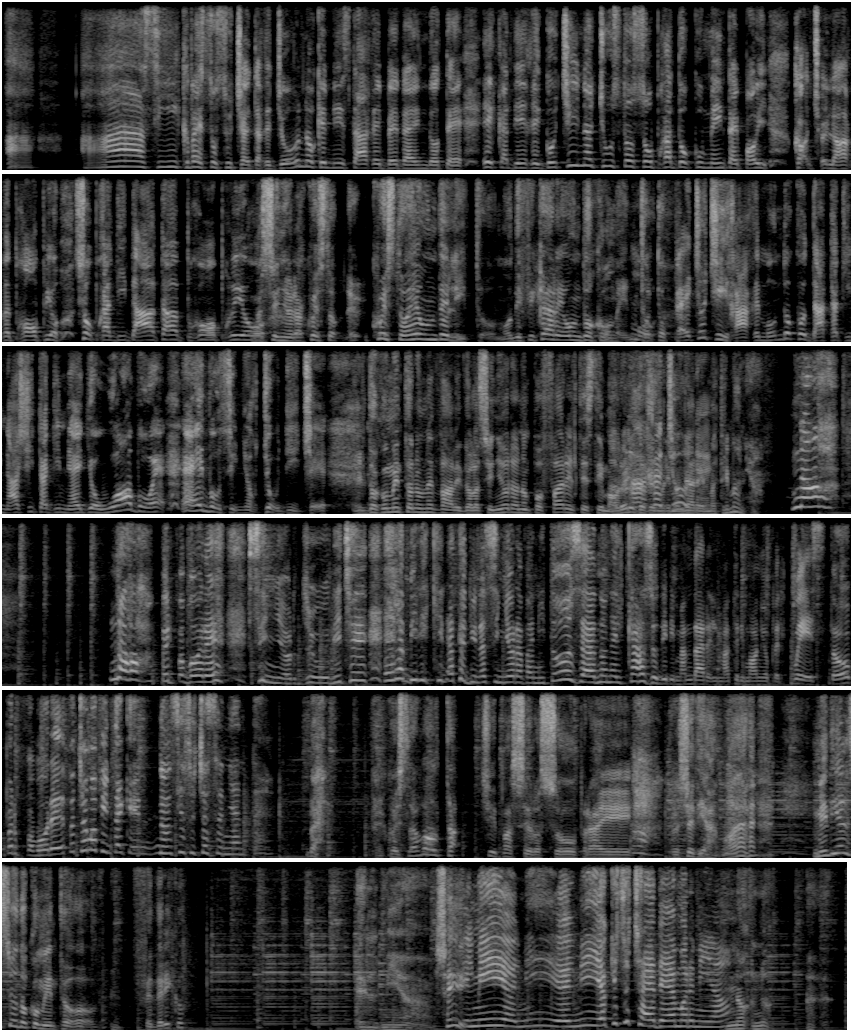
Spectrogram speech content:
Ah, ah, sì, questo succede il giorno che mi stare bevendo tè e cadere goccina giusto sopra documenta e poi cancellare proprio sopra di data proprio. Ma signora, questo, eh, questo è un delitto, modificare un documento. Molto peggio girare mondo con data di nascita di medio uovo, eh? Evo, signor giudice. Il documento non è valido, la signora non può fare il testimone. Allora dobbiamo rimandare il matrimonio. No! No, per favore, signor giudice, è la biricchinata di una signora vanitosa. Non è il caso di rimandare il matrimonio per questo. Per favore, facciamo finta che non sia successo niente. Beh, per questa volta ci passerò sopra e procediamo, eh? Mi dia il suo documento, Federico? Il mio... Sì. Il mio, il mio, il mio. Che succede, amore mio? No, no.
